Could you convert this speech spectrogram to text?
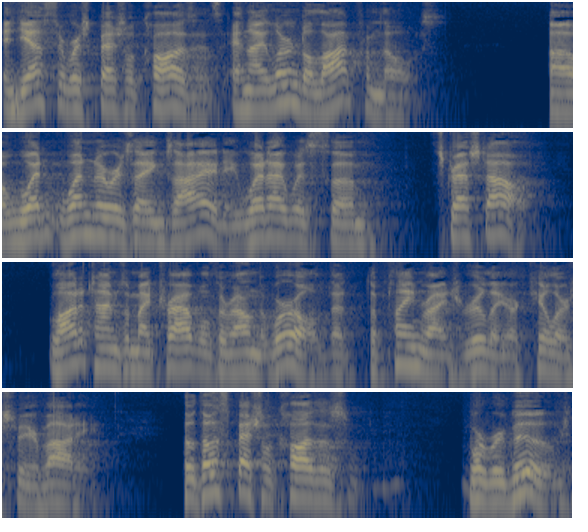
And yes, there were special causes, and I learned a lot from those. Uh, when, when there was anxiety, when I was um, stressed out, a lot of times in my travels around the world, the, the plane rides really are killers for your body. So those special causes were removed,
